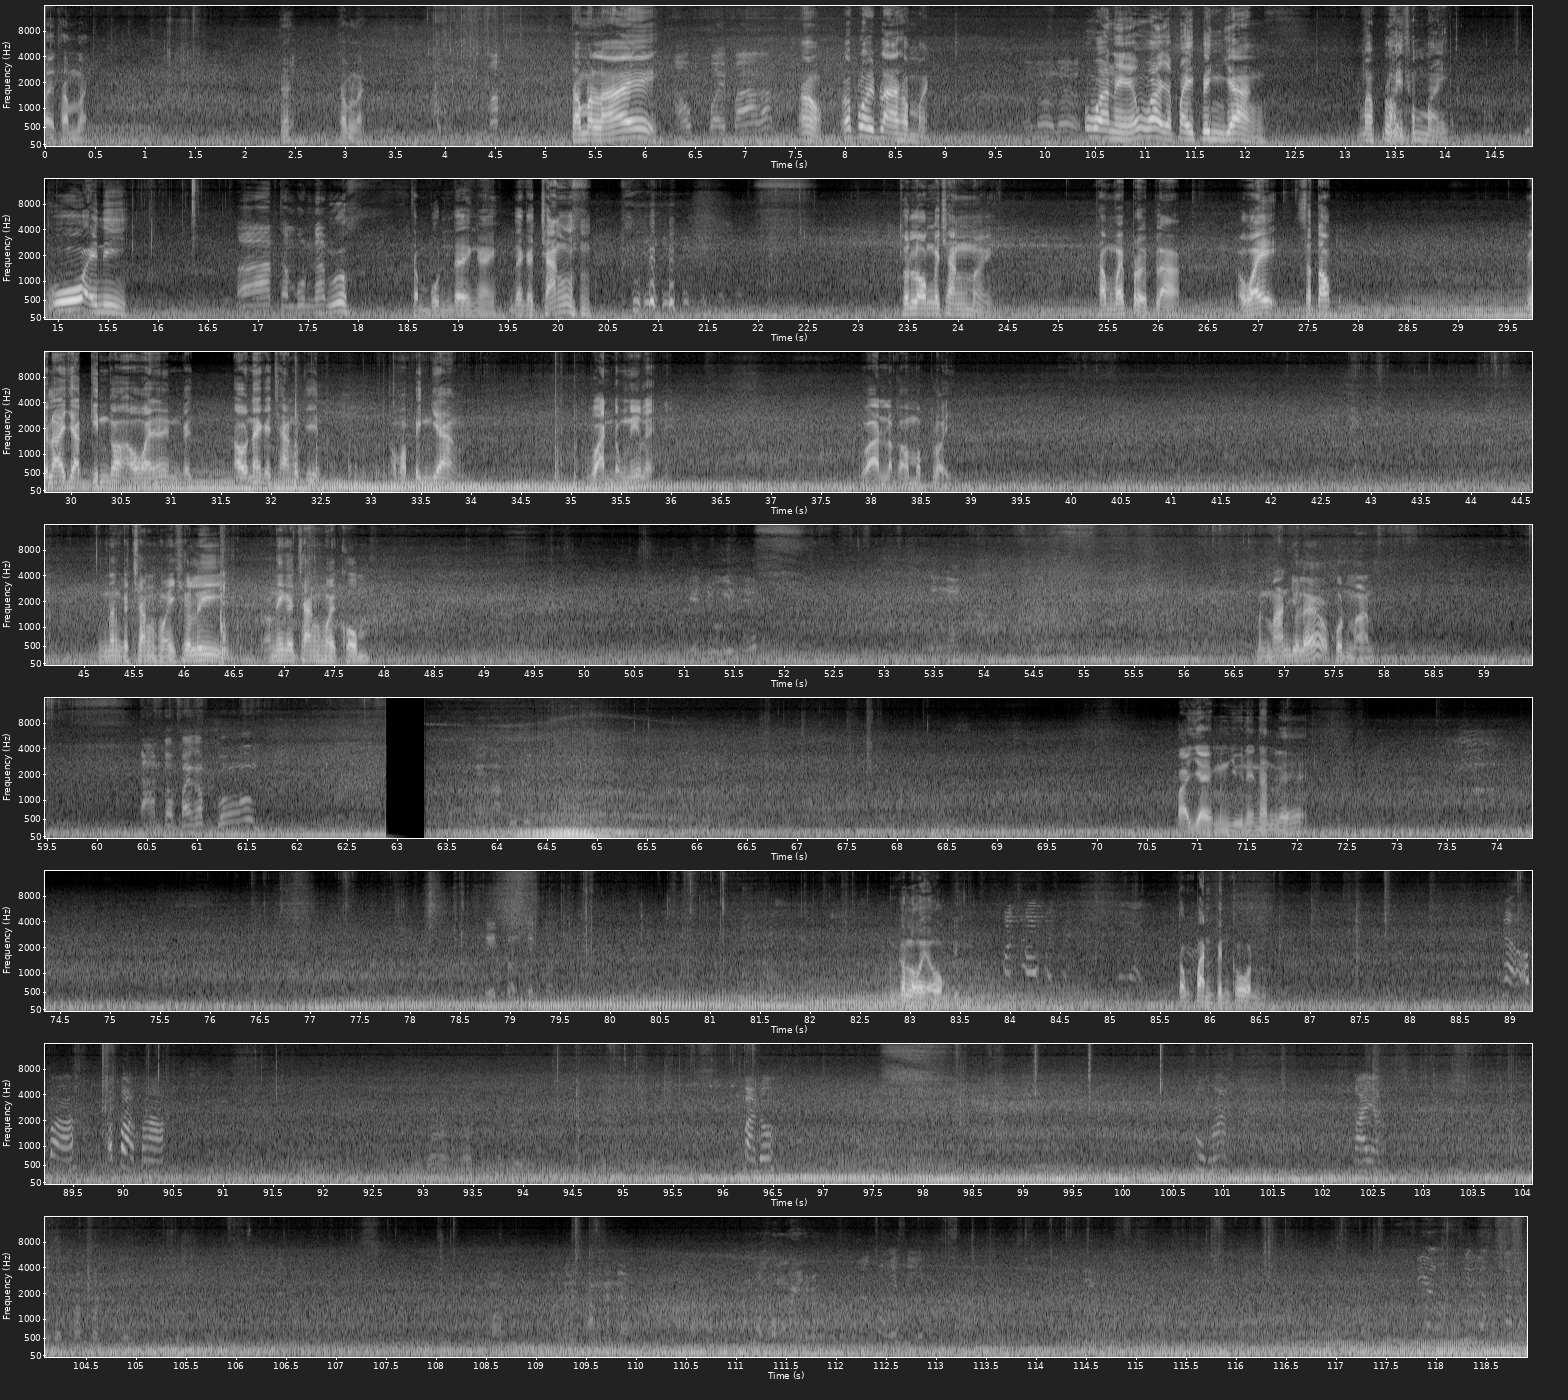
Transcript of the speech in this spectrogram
ไปทำอะไรฮะทำอะไรมาทำอะไร เอาปล่อยปลาครับอ้าวแล้วปล่อยปลาทำไมเลิกเลิกว่าแหนว่าจะไปปิ้งย่าง มาปล่อยทำไม โอ้ไอ้นี่ครับทำบุญครับโอ้ทำบุญได้ไง ได้กระชัง ทดลองกระชังใหม่ทำไว้ปล่อยปลา เอาไว้สต็อก เวลาอยากกินก็เอาไว้นั่นเอาในกระชังกิน เอามาปิ้งย่าง หวานตรงนี้แหละ หวานแล้วก็เอามาปล่อย นั่นกระชังหอยเชอรี่ อันนี้กระชังหอยขมมันหมานอยู่แล้ว คนหมาน ตามต่อไปครับผมไปครับปลาใหญ่มันอยู่ในนั้นแหละเทสก่อนเทสก่อนมันก็ลอยออกดิ ต้องปั้นเป็นก้อน เนี่ยเอาปลาเอาปลามา มาครับเอาเทส ปลาดูถูกมากไกลอะ เดี๋ยวพักก่อนมาในถังนั่นเนี่ยเอาของใหม่ใช่ไหม ของยายสีที่เหลือที่เหลือกันเหรอ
